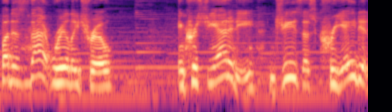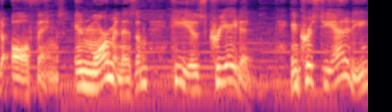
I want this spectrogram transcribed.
But is that really true? In Christianity, Jesus created all things. In Mormonism, he is created. In Christianity,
